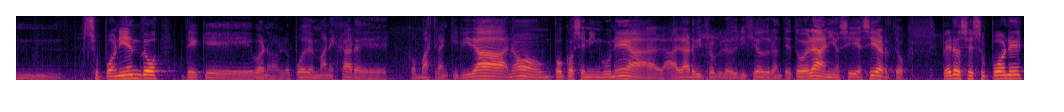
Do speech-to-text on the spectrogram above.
mm, suponiendo de que, bueno, lo pueden manejar eh, con más tranquilidad, ¿no? Un poco se ningunea al, al árbitro que lo dirigió durante todo el año, sí, es cierto. Pero se supone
